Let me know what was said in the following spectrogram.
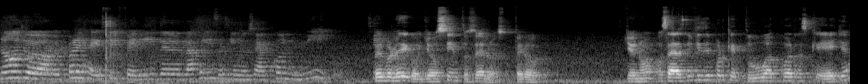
No, yo veo a mi pareja y estoy feliz de verla feliz, así no sea conmigo. ¿sí? Pero le digo, yo siento celos, pero yo no, o sea, es difícil porque tú acuerdas que ella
